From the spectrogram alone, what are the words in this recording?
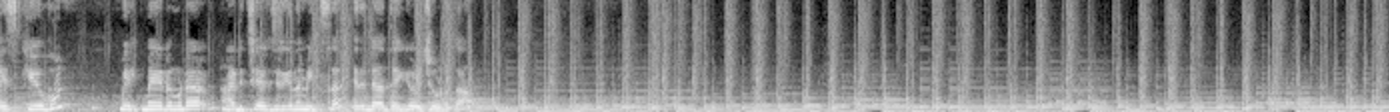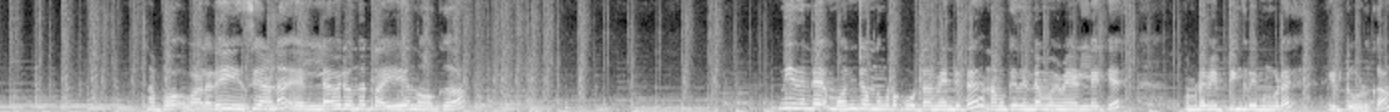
ഐസ് ക്യൂബും മിൽക്ക് മെയ്ഡും കൂടെ അടിച്ച് വെച്ചിരിക്കുന്ന മിക്സ് ഇതിന്റെ അകത്തേക്ക് ഒഴിച്ചു കൊടുക്കാം. അപ്പോൾ വളരെ ഈസിയാണ്. എല്ലാവരും ഒന്ന് ട്രൈ ചെയ്ത് നോക്കുക. ഇനി ഇതിന്റെ മൊഞ്ചൊന്നും കൂടെ കൂട്ടാൻ വേണ്ടിയിട്ട് നമുക്കിതിന്റെ മേളിലേക്ക് നമ്മുടെ വിപ്പിംഗ് ക്രീമും കൂടെ ഇട്ട് കൊടുക്കാം.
